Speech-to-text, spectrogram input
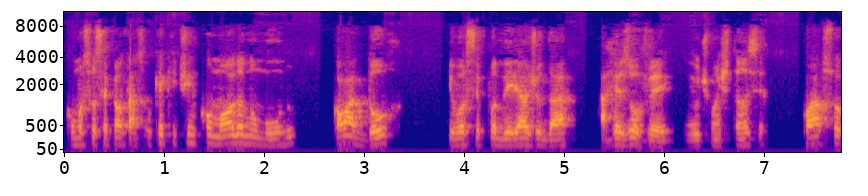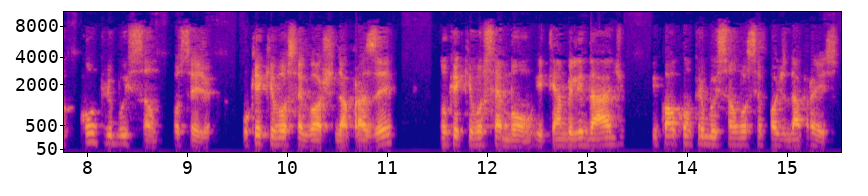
Como se você perguntasse o que que te incomoda no mundo? Qual a dor que você poderia ajudar a resolver? Em última instância, qual a sua contribuição? Ou seja, o que que você gosta de dar prazer? No que que você é bom e tem habilidade? e qual contribuição você pode dar para isso.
